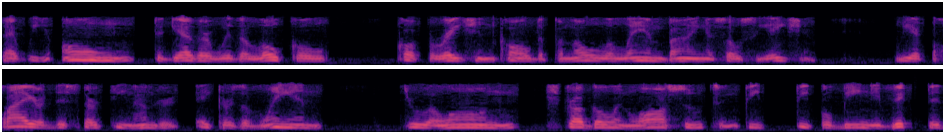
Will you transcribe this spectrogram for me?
that we own together with a local corporation called the Panola Land Buying Association. We acquired this 1,300 acres of land through a long struggle and lawsuits and pe- people being evicted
